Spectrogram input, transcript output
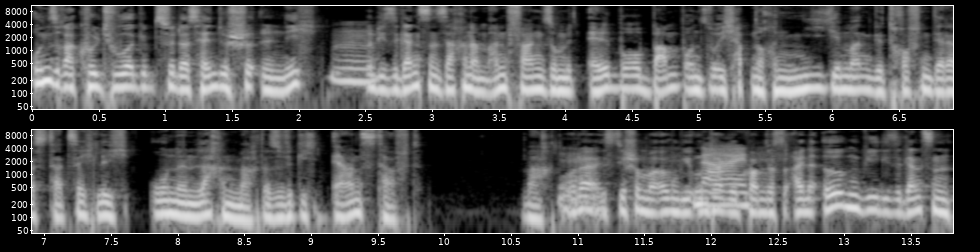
unserer Kultur gibt's für das Händeschütteln nicht. Und diese ganzen Sachen am Anfang, so mit Elbow, Bump und so, ich habe noch nie jemanden getroffen, der das tatsächlich ohne ein Lachen macht, also wirklich ernsthaft macht, Ja. oder? Ist dir schon mal irgendwie Nein. untergekommen, dass einer irgendwie diese ganzen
